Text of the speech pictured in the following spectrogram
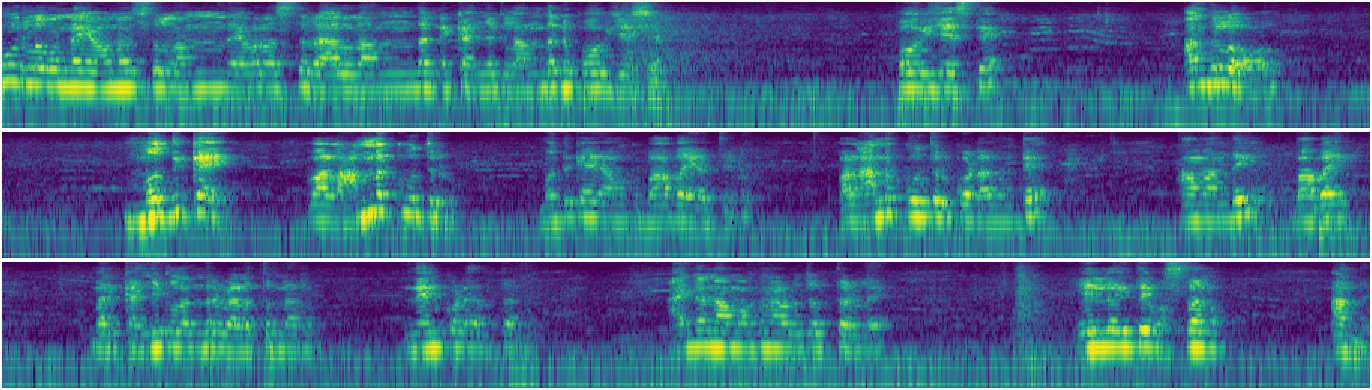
ఊర్లో ఉన్న యవనస్తులు అందరు యవనస్తురాళ్ళు అందరినీ కన్యకులు అందరినీ పోగు చేశారు. పోగు చేస్తే అందులో మొద్దుకాయ వాళ్ళ అన్న కూతురు మొద్దుకాయ ఆమెకు బాబాయ్ అవుతాడు. వాళ్ళ అన్న కూతురు కూడా ఉంటే ఆమె అంది బాబాయ్ మరి కన్యకులందరూ వెళుతున్నారు. నేను కూడా వెళ్తాను. అయినా నా మొహం ఎవడు చెప్తాడులే వెళ్ళి అయితే వస్తాను అంది.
